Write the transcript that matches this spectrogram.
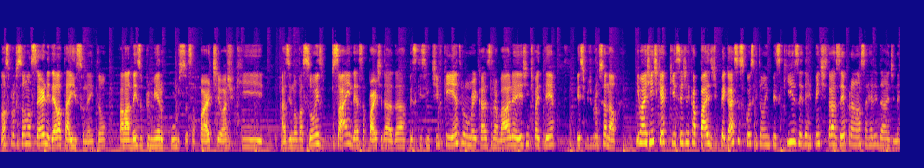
nossa profissão no cerne dela tá isso, né? Então, falar desde o primeiro curso essa parte, eu acho que as inovações saem dessa parte da, da pesquisa científica e entram no mercado de trabalho, aí a gente vai ter esse tipo de profissional. E mais gente que aqui seja capaz de pegar essas coisas que estão em pesquisa e de repente trazer para nossa realidade, né?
